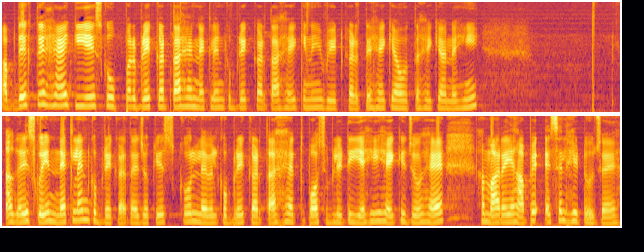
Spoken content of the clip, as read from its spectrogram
अब देखते हैं कि ये इसको ऊपर ब्रेक करता है नेकलाइन को ब्रेक करता है कि नहीं वेट करते हैं क्या होता है, क्या नहीं। अगर इसको ये नेकलाइन को ब्रेक करता है, जो कि इसको लेवल को ब्रेक करता है तो पॉसिबिलिटी यही है कि जो है, हमारे यहाँ पे एल हिट हो जाए।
